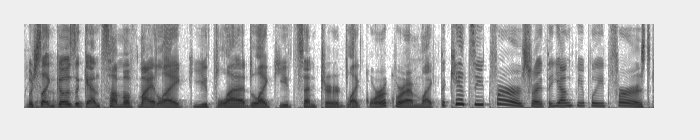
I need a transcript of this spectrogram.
Which like goes against some of my like youth led, like youth centered like work where I'm like the kids eat first, right? The young people eat first.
